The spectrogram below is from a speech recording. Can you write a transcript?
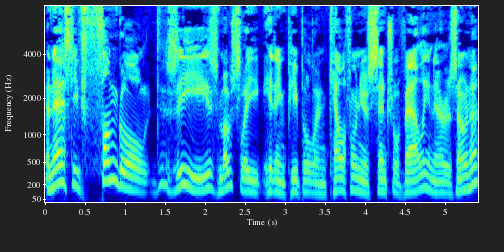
A nasty fungal disease, mostly hitting people in California's Central Valley and Arizona,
